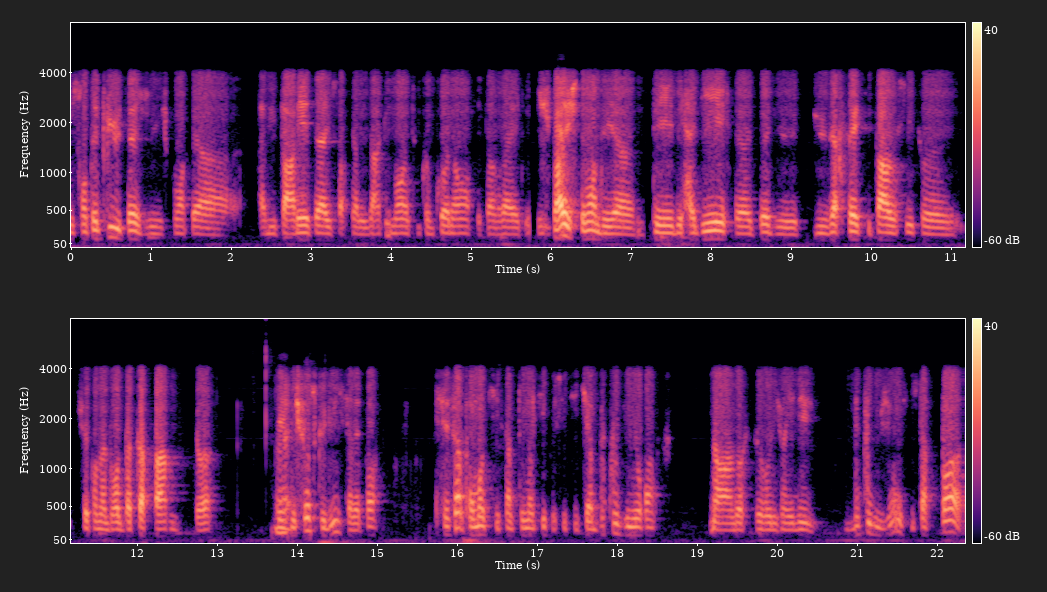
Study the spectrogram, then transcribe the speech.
me sentais plus, tu sais, je, je commençais à, à lui parler, tu sais, à lui sortir des arguments et tout, comme quoi non, c'est pas vrai. Et tout. Et je parlais justement des, euh, des, des hadiths, euh, tu sais, du, du verset qui parle aussi que qu'on a le droit de battre tu vois. Des, Ouais. des choses que lui, il savait pas. C'est ça pour moi qui est symptomatique aussi, c'est qu'il y a beaucoup d'ignorance dans, dans cette religion. Il y a des, beaucoup de musulmans qui savent pas,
